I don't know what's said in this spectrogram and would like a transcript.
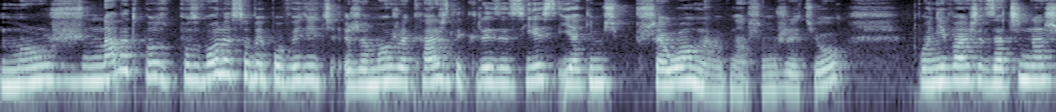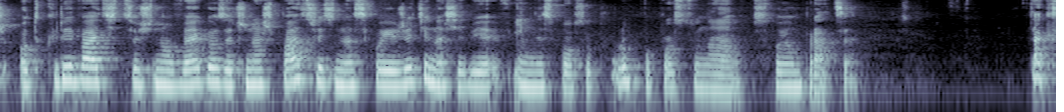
może nawet po, pozwolę sobie powiedzieć, że może każdy kryzys jest jakimś przełomem w naszym życiu, ponieważ zaczynasz odkrywać coś nowego, zaczynasz patrzeć na swoje życie, na siebie w inny sposób lub po prostu na swoją pracę. Tak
